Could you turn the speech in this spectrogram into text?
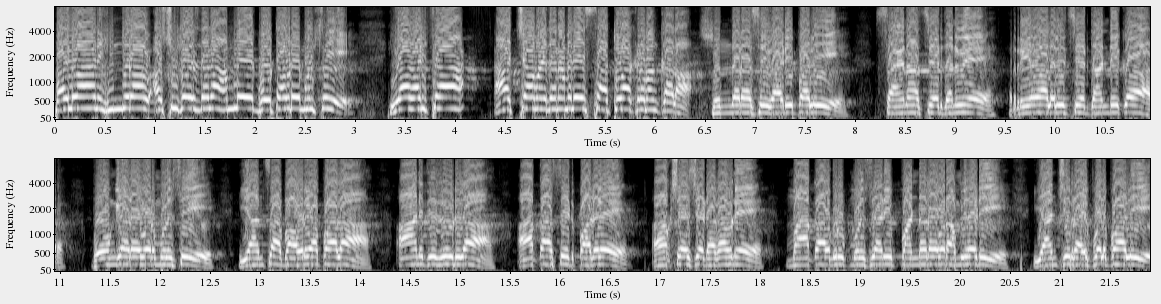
पैलवान हिंदूराव आशुतोष दादा आमले घोटावडे मुळसे या गाडीचा आजच्या मैदानामध्ये सातवा क्रमांक आला सुंदर अशी गाडी पाली. सायनाथ सेठ धनवे रेवा ललित सेठ दांडेकर भोंग्या ड्रायव्हर मुळशी यांचा बावऱ्या पाला. आणि ते जोडीला आकाश सेठ पाडळे अक्षय सेठ ढगावणे महाकाळ ग्रुप मुळशी आणि पांढरा ड्रायव्हर आमलेवाडी यांची रायफल पाहिली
